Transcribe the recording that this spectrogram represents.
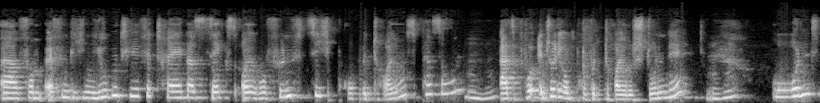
äh, vom öffentlichen Jugendhilfeträger 6,50 Euro pro Betreuungsperson, mhm. also pro, Entschuldigung, pro Betreuungsstunde. Mhm. Und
